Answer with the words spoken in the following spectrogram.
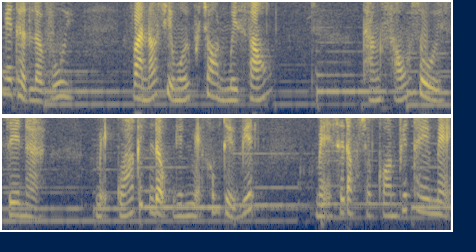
Nghe thật là vui. Và nó chỉ mới tròn 16 Tháng 6 rồi Jane à Mẹ quá kích động nên mẹ không thể viết. Mẹ sẽ đọc cho con viết thay mẹ.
